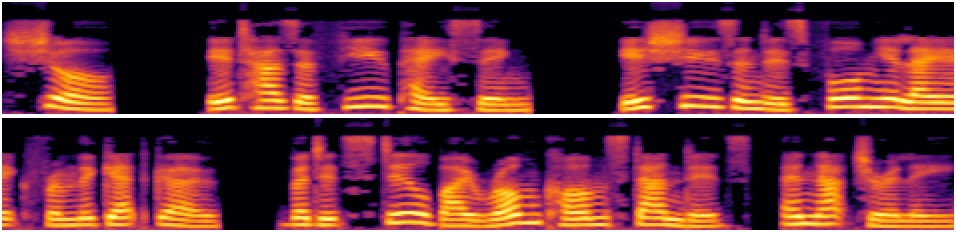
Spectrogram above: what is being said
Sure, it has a few pacing issues and is formulaic from the get-go, but it's still by rom-com standards, a naturally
